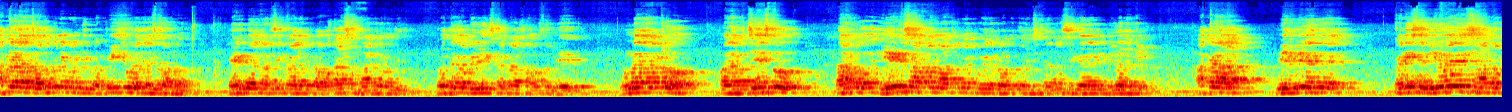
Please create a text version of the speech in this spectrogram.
అక్కడ చదువుకునేటువంటి పీజీ కూడా చేస్తూ ఉన్నాం. డెంటల్ నర్సింగ్ కాలేజ్ అవకాశం బాగానే ఉంది. కొత్తగా బిల్డింగ్స్ కట్టాల్సిన అవసరం లేదు. ఉన్న దాంట్లో మనం చేస్తూ దాంట్లో ఏడు శాతం మాత్రమే పోయిన ప్రభుత్వం ఇచ్చిందన్న సింగరేణి పిల్లలకి. అక్కడ మీరు వీలైతే కనీసం ఇరవై ఐదు శాతం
